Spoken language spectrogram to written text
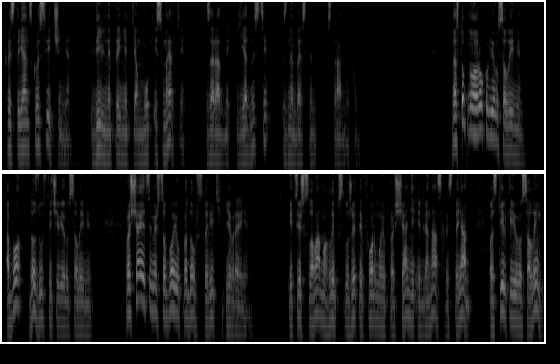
християнського свідчення, вільне прийняття мук і смерті заради єдності з небесним страдником. Наступного року в Єрусалимі або до зустрічі в Єрусалимі прощаються між собою впродовж століть євреї. І ці ж слова могли б служити формою прощання і для нас, християн, оскільки Єрусалим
